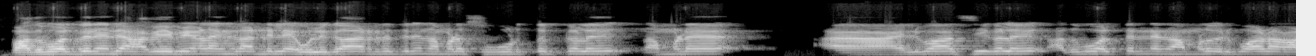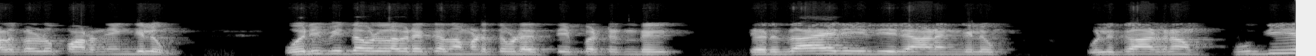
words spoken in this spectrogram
അപ്പൊ അതുപോലെ തന്നെ എന്റെ ഹബീബികളെ കണ്ടില്ലേ? ഉദ്ഘാടനത്തിന് നമ്മുടെ സുഹൃത്തുക്കൾ നമ്മുടെ അയൽവാസികൾ അതുപോലെ തന്നെ നമ്മൾ ഒരുപാട് ആളുകളോട് പറഞ്ഞെങ്കിലും ഒരുവിധമുള്ളവരൊക്കെ നമ്മുടെ ഇവിടെ എത്തിപ്പെട്ടിട്ടുണ്ട്. ചെറുതായ രീതിയിലാണെങ്കിലും ഉദ്ഘാടനം പുതിയ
